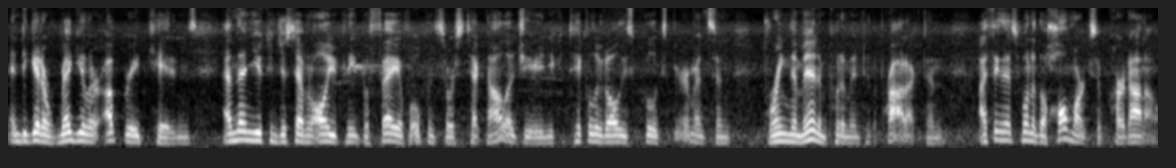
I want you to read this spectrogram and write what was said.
and to get a regular upgrade cadence. And then you can just have an all you can eat buffet of open source technology, and you can take a look at all these cool experiments and bring them in and put them into the product. And I think that's one of the hallmarks of Cardano.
